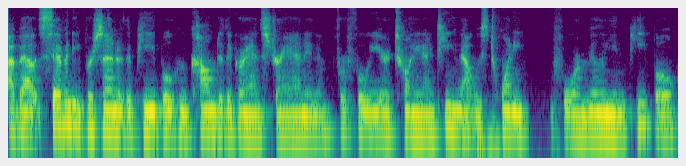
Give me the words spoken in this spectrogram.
about 70% of the people who come to the Grand Strand, and for full year 2019, that was 24 million people,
